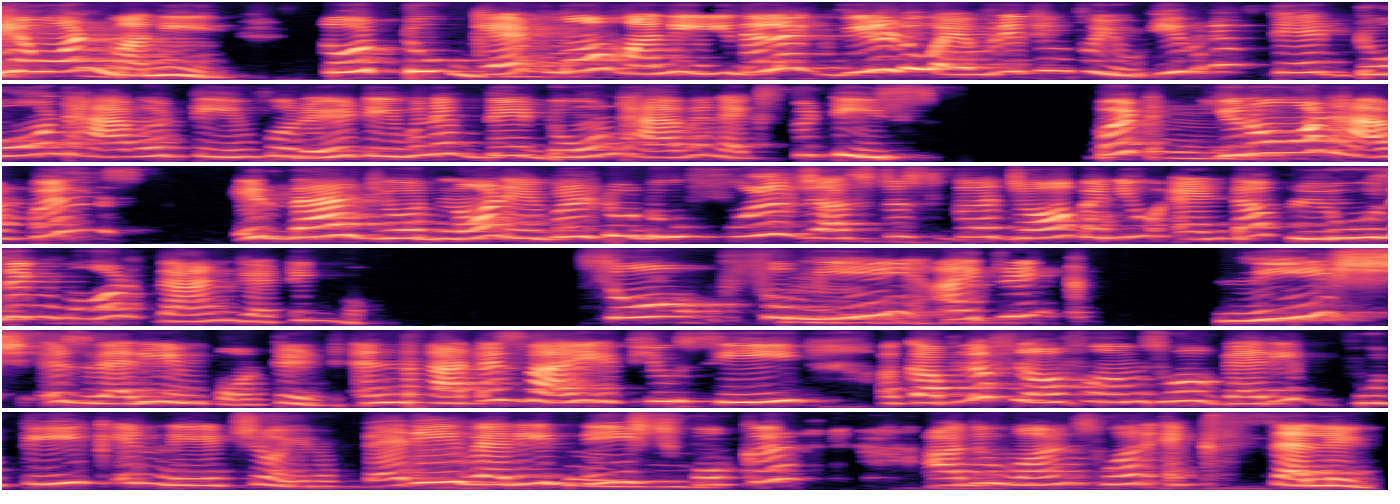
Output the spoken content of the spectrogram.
They want money. So to get more money, they're like, we'll do everything for you, even if they don't have a team for it, even if they don't have an expertise. But mm. you know what happens is that you're not able to do full justice to the job and you end up losing more than getting more. So for mm. me, I think niche is very important. And that is why if you see a couple of law firms who are very boutique in nature you know very very niche mm-hmm. focused are the ones who are excelling.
